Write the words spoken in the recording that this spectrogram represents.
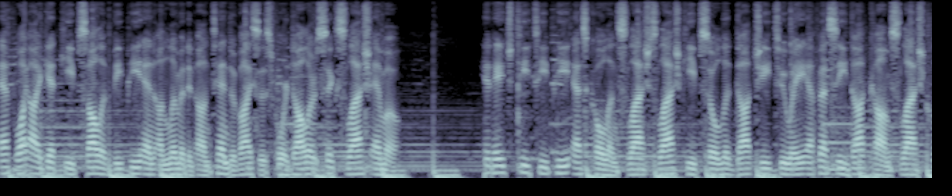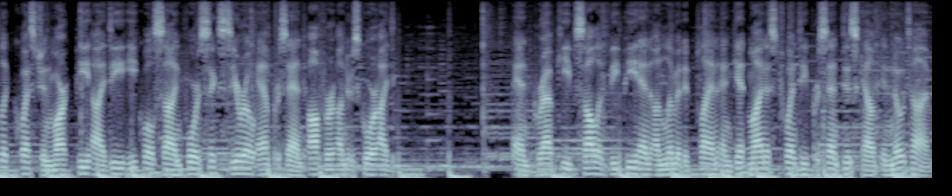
FYI get KeepSolid VPN unlimited on 10 devices for $6 slash MO. Hit https colon slash slash keepsolid.g2afse.com slash click question mark PID equal sign 460 ampersand offer underscore ID. And grab KeepSolid VPN unlimited plan and get minus 20% discount in no time.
